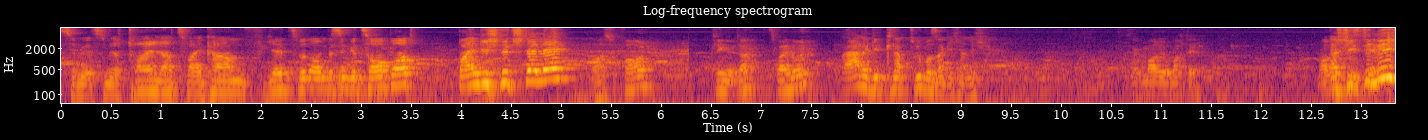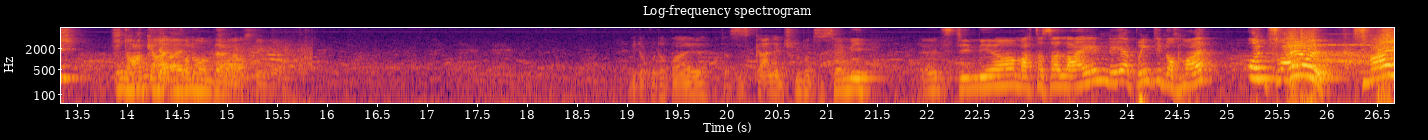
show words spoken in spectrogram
Jetzt sind wir jetzt wieder toller Zweikampf. Jetzt wird auch ein bisschen gezaubert. Ball in die Schnittstelle. War es faul? Klingelt, da? 2-0. Ah, der geht knapp drüber, sag ich ehrlich. Sag Mario, mach den. Mario Er schießt ihn nicht. Stark Gut gehalten von Hornberger. Wieder guter Ball. Das ist Galic rüber zu Sammy. Jetzt Demir macht das allein. Ne, er bringt ihn nochmal. Und 2-0! 2-0!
